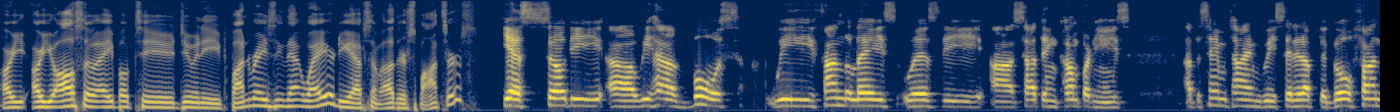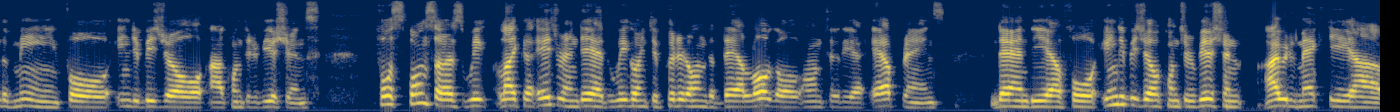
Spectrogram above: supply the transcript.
Are you are you also able to do any fundraising that way, or do you have some other sponsors? Yes, so the uh, we have both. We fundraise with the uh, certain companies. At the same time, we set up the GoFundMe for individual uh, contributions. For sponsors, we like uh, Adrian did, we're going to put it on the, their logo onto the airplanes. Then the uh, for individual contribution, I will make the uh,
